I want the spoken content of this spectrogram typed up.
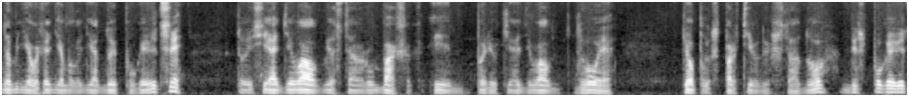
на мне уже не было ни одной пуговицы. То есть я одевал вместо рубашек и брюки одевал двое теплых спортивных штанов без пуговиц,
